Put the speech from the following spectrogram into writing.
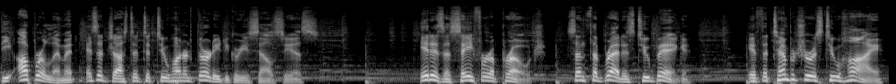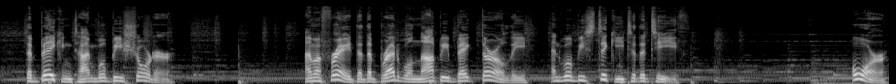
The upper limit is adjusted to 230 degrees Celsius. It is a safer approach, since the bread is too big. If the temperature is too high, the baking time will be shorter. I'm afraid that the bread will not be baked thoroughly and will be sticky to the teeth. Or,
